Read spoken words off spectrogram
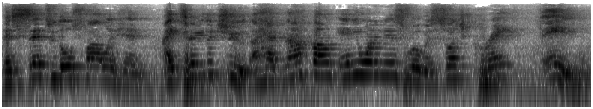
and said to those following him, I tell you the truth, I have not found anyone in Israel with such great faith.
